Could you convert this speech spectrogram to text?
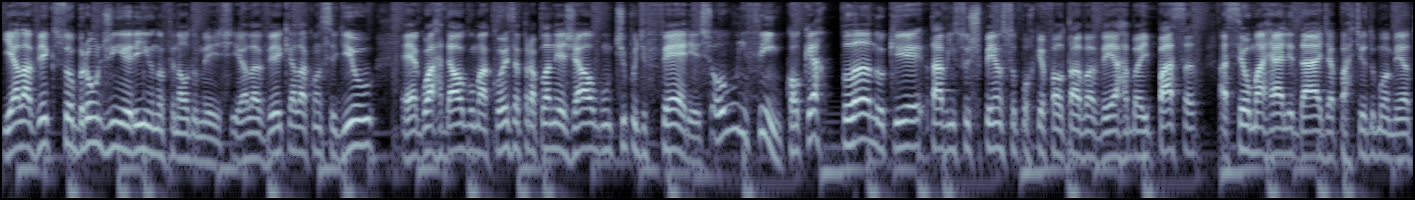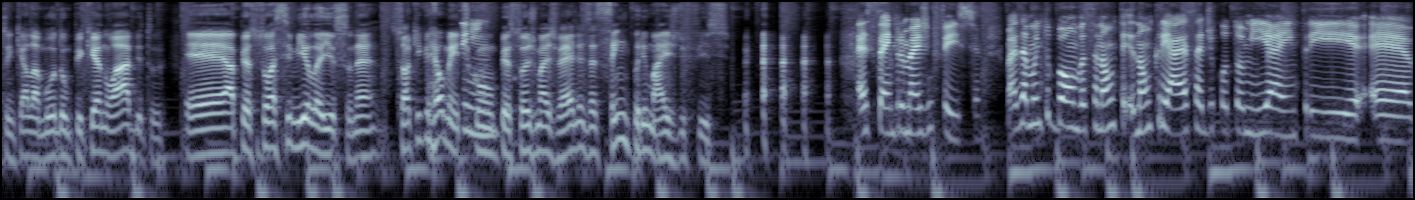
E ela vê que sobrou um dinheirinho no final do mês. E ela vê que ela conseguiu é, guardar alguma coisa para planejar algum tipo de férias. Ou, enfim, qualquer plano que estava em suspenso porque faltava verba e passa a ser uma realidade a partir do momento em que ela muda um pequeno hábito. É, a pessoa assimila isso, né? Só que realmente, Sim. com pessoas mais velhas, é sempre mais difícil. é sempre mais difícil. Mas é muito bom você não, não criar essa dicotomia entre, é,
